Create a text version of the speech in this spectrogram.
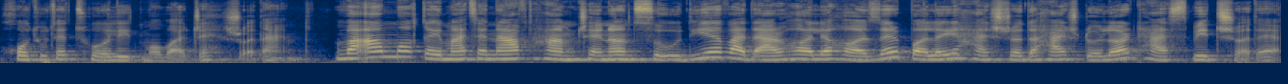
خطوط تولید مواجه شدند و اما قیمت نفت همچنان سعودیه و در حال حاضر بالای 88 دلار تثبیت شده.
